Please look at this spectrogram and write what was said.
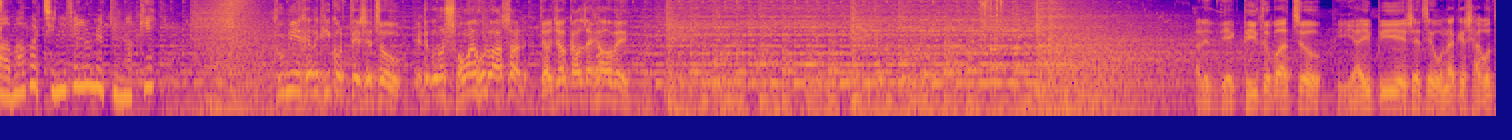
বাবা আবার চিনে ফেলো নাকি মাকে? তুমি এখানে কি করতে এসেছ? এটা কোনো সময় হলো আসার। যাও যাও কাল দেখা হবে। আরে দেখতেই তো পাচ্ছ ভিআইপি এসেছে ওনাকে স্বাগত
